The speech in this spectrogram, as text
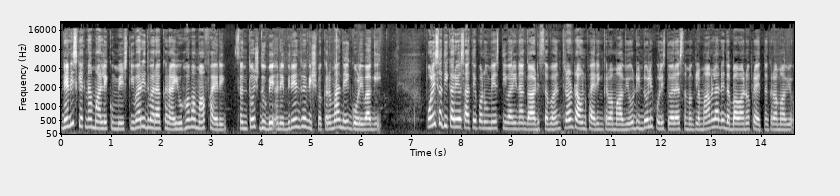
ડેનિસ કેકના માલિક ઉમેશ તિવારી દ્વારા કરાયું હવામાં ફાયરિંગ. સંતોષ દુબે અને બિરેન્દ્ર વિશ્વકર્માને ગોળી વાગી. પોલીસ અધિકારીઓ સાથે પણ ઉમેશ તિવારીના ગાઢ સંબંધ ત્રણ રાઉન્ડ ફાયરિંગ કરવામાં આવ્યો. ડિંડોલી પોલીસ દ્વારા સમગ્ર મામલાને દબાવવાનો પ્રયત્ન કરવામાં આવ્યો.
